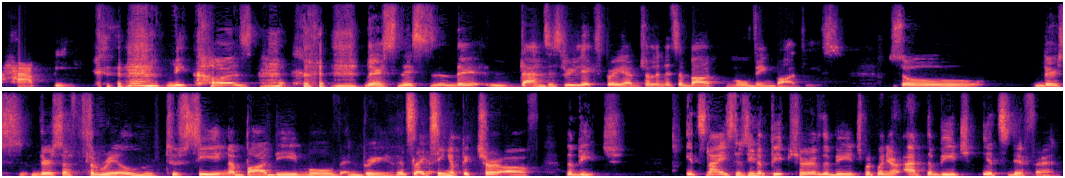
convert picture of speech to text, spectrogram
happy because there's this the dance is really experiential and it's about moving bodies. So there's there's a thrill to seeing a body move and breathe. It's like seeing a picture of the beach. It's nice to see the picture of the beach, but when you're at the beach, it's different.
